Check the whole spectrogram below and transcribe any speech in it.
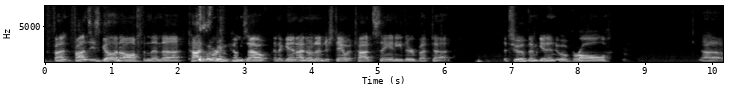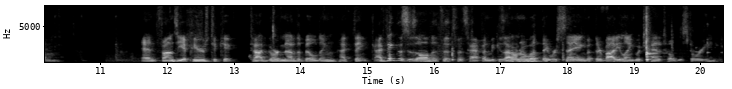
Fon- Fonzie's going off, and then uh, Todd Gordon comes out. And again, I don't understand what Todd's saying either, but uh, the two of them get into a brawl. Um, and Fonzie appears to kick Todd Gordon out of the building. I think. I think this is all that, that's what's happened because I don't know what they were saying, but their body language kind of told the story anyway.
